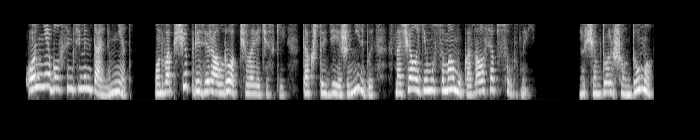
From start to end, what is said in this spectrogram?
Он не был сентиментальным, нет. Он вообще презирал род человеческий, так что идея женитьбы сначала ему самому казалась абсурдной. Но чем дольше он думал,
